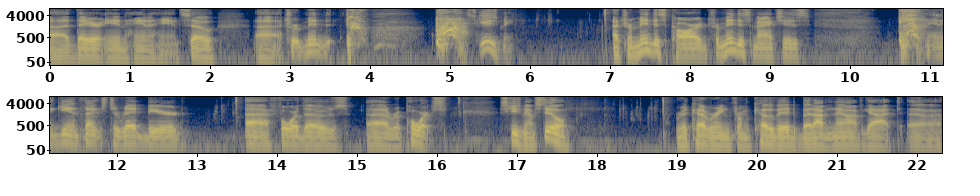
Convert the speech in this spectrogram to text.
uh, there in Hanahan. So uh, tremendous. excuse me. A tremendous card, tremendous matches, and again, thanks to Redbeard uh, for those uh, reports. Excuse me, I'm still recovering from COVID, but I'm now I've got uh,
